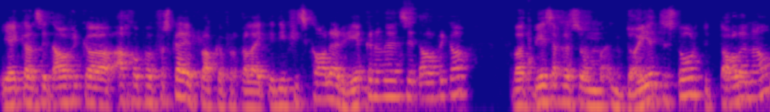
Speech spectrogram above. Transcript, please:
jy kan Suid-Afrika ag op 'n verskeie vlakke vergelyk. Die fiskale rekeninge in Suid-Afrika wat besig is om in duie te stort totaal en al.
